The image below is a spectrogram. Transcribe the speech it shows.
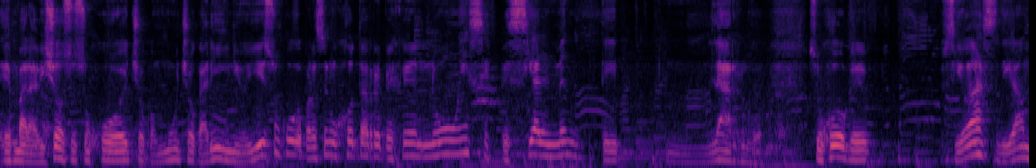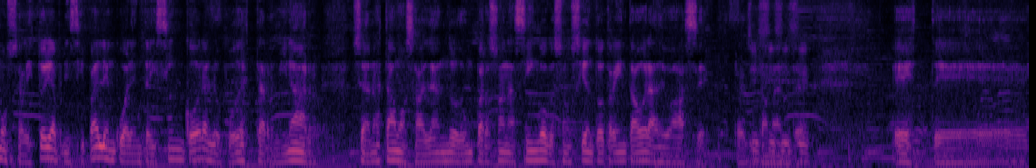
es maravilloso, es un juego hecho con mucho cariño. Y es un juego que para ser un JRPG no es especialmente largo. Es un juego que si vas, digamos, a la historia principal en 45 horas lo podés terminar. O sea, no estamos hablando de un Persona 5 que son 130 horas de base, prácticamente. este,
